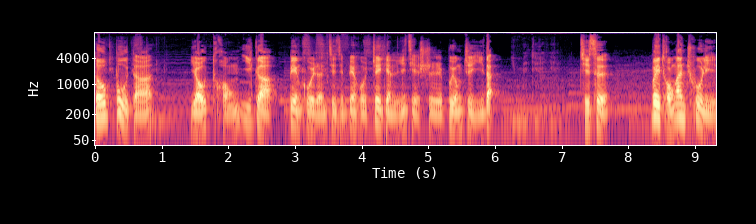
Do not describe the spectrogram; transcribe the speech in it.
都不得由同一个辩护人进行辩护，这点理解是不容置疑的。其次，为同案处理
